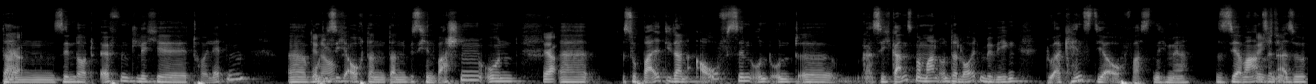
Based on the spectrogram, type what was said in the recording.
Dann sind dort öffentliche Toiletten, äh, wo Genau. die sich auch dann, dann ein bisschen waschen und Ja. äh, sobald die dann auf sind und, und äh, sich ganz normal unter Leuten bewegen, du erkennst die ja auch fast nicht mehr. Das ist ja Wahnsinn. Richtig. Also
